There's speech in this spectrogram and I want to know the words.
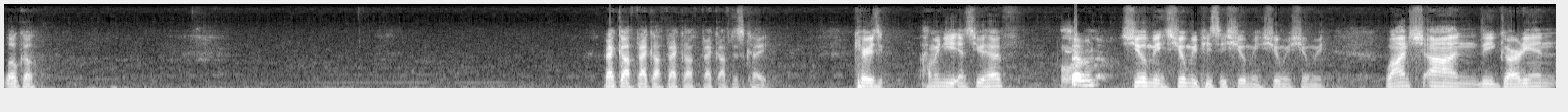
Loco. Back off, back off, back off, back off. Just kite. Carries. How many do you have? Seven. Shield me, shield me, PC, shield me, shield me, shield me. Launch on the Guardian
